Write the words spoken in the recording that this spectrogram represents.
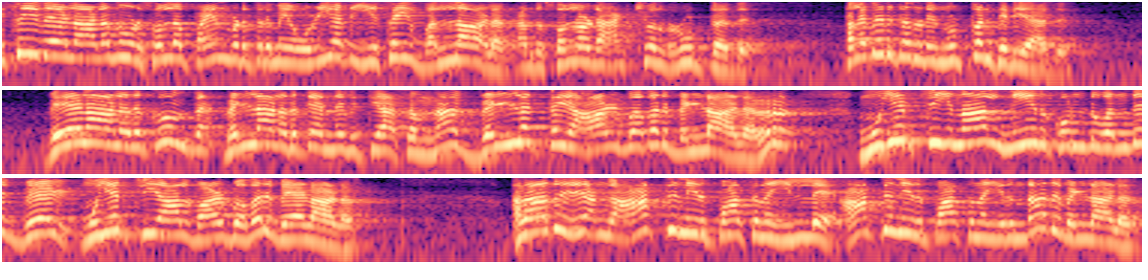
இசை வேளாளர்னு ஒரு சொல்ல பயன்படுத்துறமே ஒழிய அது இசை வல்லாளர் அந்த சொல்லோட ஆக்சுவல் ரூட் அது. பல பேருக்கு அதனுடைய நுட்பம் தெரியாது. வேளாளருக்கும் வெள்ளாளருக்கும் என்ன வித்தியாசம்னா வெள்ளத்தை ஆள்பவர் வெள்ளாளர் முயற்சியினால் நீர் கொண்டு வந்து வேள் முயற்சியால் வாழ்பவர் வேளாளர். அதாவது அங்கே ஆற்று நீர் பாசனம் இல்லை. ஆற்று நீர் பாசனம் இருந்தால் அது வெள்ளாளர்.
